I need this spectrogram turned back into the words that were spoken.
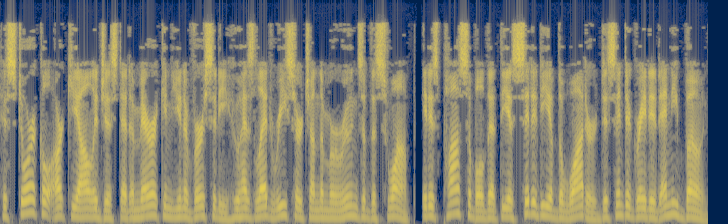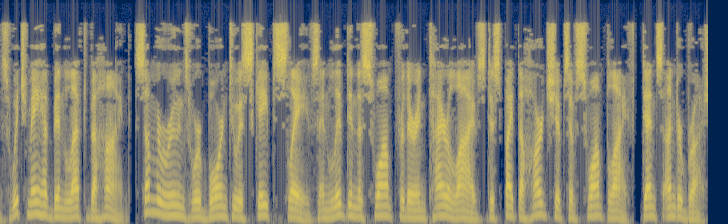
historical archaeologist at American University who has led research on the maroons of the swamp, it is possible that the acidity of the water disintegrated any bones which may have been left behind. Some maroons were born to escaped slaves and lived in the swamp for their entire lives despite the hardships of swamp life, dense underbrush,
